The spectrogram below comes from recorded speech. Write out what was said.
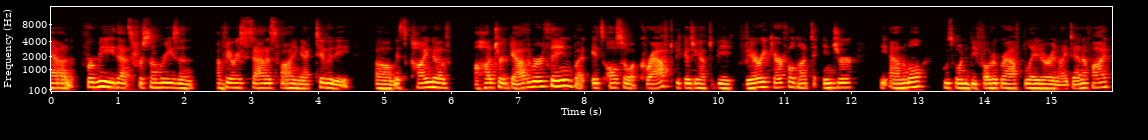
And for me, that's for some reason a very satisfying activity. Um, it's kind of a hunter gatherer thing, but it's also a craft because you have to be very careful not to injure the animal who's going to be photographed later and identified.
